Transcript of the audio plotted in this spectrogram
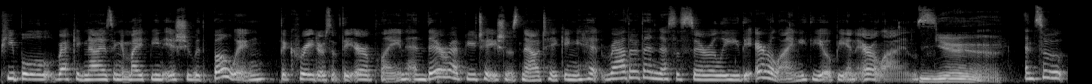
people recognizing it might be an issue with Boeing, the creators of the airplane, and their reputation is now taking a hit rather than necessarily the airline, Ethiopian Airlines. Yeah. And so,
